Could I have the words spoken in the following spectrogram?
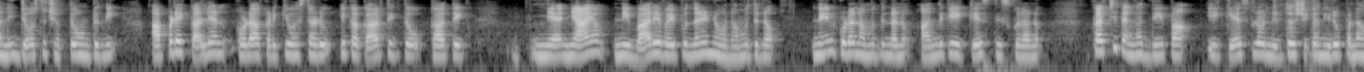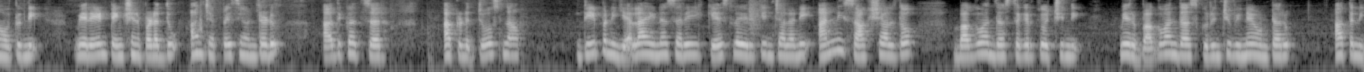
అని జ్యోత్స్న చెప్తూ ఉంటుంది. అప్పుడే కళ్యాణ్ కూడా అక్కడికి వస్తాడు. ఇక కార్తీక్తో కార్తీక్ న్యాయం నీ భార్య వైపు ఉందని నువ్వు నమ్ముతున్నావు. నేను కూడా నమ్ముతున్నాను. అందుకే ఈ కేసు తీసుకున్నాను. ఖచ్చితంగా దీప ఈ కేసులో నిర్దోషిగా నిరూపణ అవుతుంది. మీరేం టెన్షన్ పడద్దు అని చెప్పేసి అంటాడు. అది కాదు సార్. అక్కడ జ్యోత్స్న దీపని ఎలా అయినా సరే ఈ కేసులో ఇరికించాలని అన్ని సాక్ష్యాలతో భగవాన్ దాస్ దగ్గరికి వచ్చింది. మీరు భగవాన్ దాస్ గురించి వినే ఉంటారు. అతను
